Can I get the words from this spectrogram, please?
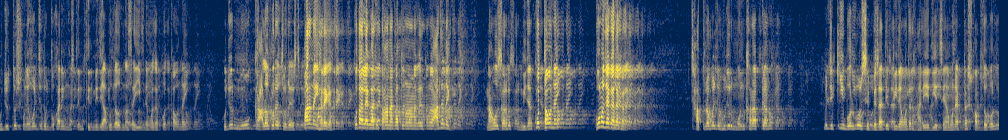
হুজুর তো শুনে বলছে তো বুখারী, মুসলিম, তিরমিজি, আবু দাউদ, নাসাই, ইবনে মাজা কোথাও নাই। হুজুর মুখ কালো করে চলে এসেছে। পারে নাই, হেরে গেছে। কোথায় লেখা আছে তানাকা তুনা নানাকা কোনো আছে নাকি? নাহু সরবে বিজান কোথাও নাই। কোন জায়গায় লেখা নাই। ছাত্ররা বলছে, হুজুর, মন খারাপ কেন? বলছে, কি বলব? সে বেদাতি পীর আমাদের হারিয়ে দিয়েছে। এমন একটা শব্দ বলল,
